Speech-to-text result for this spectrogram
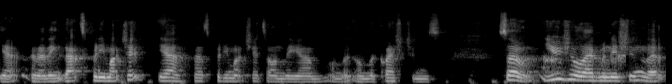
Yeah, and I think that's pretty much it. Yeah, that's pretty much it on the, um, on the, on the questions. So usual admonition that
